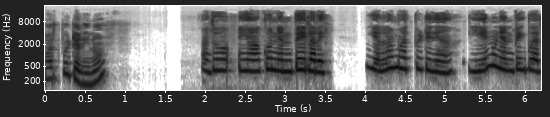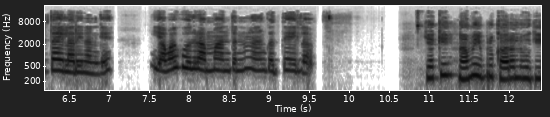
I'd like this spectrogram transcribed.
ಮರ್ತ್ಬಿಟ್ಟೆ ನೀನು? ಅದು ಯಾಕೋ ನೆನಪೇ ಇಲ್ಲ ರೀ. ಎಲ್ಲ ಮರ್ತ್ಬಿಟ್ಟಿದ್ಯಾ? ಏನು ನೆನಪಿಗೆ ಬರ್ತಾ ಇಲ್ಲ ರೀ ನನಗೆ. ಯಾವಾಗ ಹೋದ್ರು ಅಮ್ಮ ಅಂತನೂ ನನಗೆ ಗೊತ್ತೇ ಇಲ್ಲ. ಯಾಕೆ? ನಾವೇ ಇಬ್ರು ಕಾರಲ್ಲಿ ಹೋಗಿ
